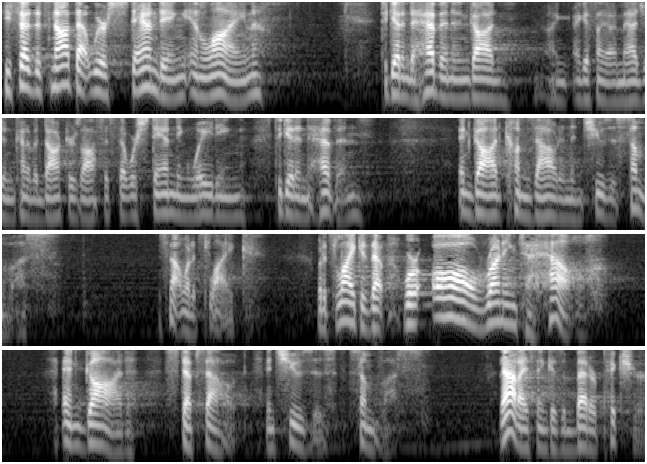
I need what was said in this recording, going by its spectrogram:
He says it's not that we're standing in line to get into heaven and God I, I guess I imagine kind of a doctor's office, that we're standing waiting to get into heaven, and God comes out and then chooses some of us. It's not what it's like. What it's like is that we're all running to hell, and God steps out and chooses some of us. That, I think, is a better picture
